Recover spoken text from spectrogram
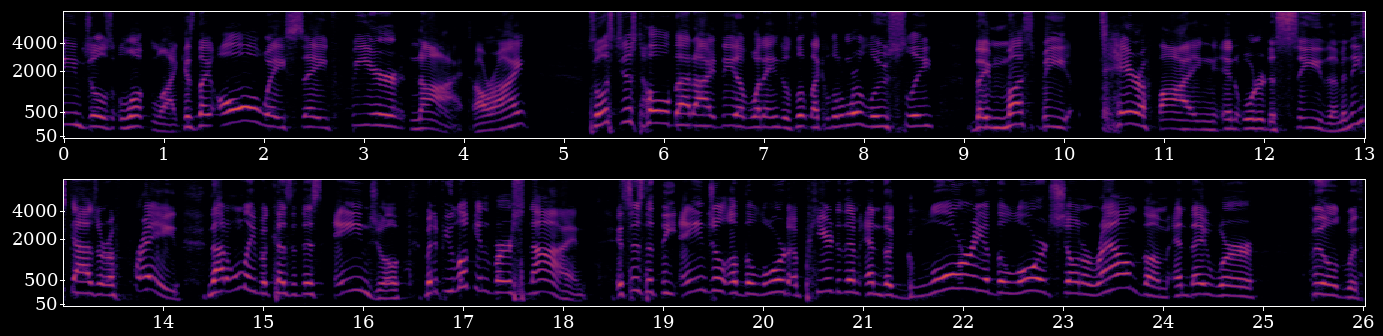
angels look like, because they always say, Fear not, all right? So let's just hold that idea of what angels look like a little more loosely. They must be terrifying in order to see them. And these guys are afraid, not only because of this angel, but if you look in verse 9, it says that the angel of the Lord appeared to them, and the glory of the Lord shone around them, and they were filled with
